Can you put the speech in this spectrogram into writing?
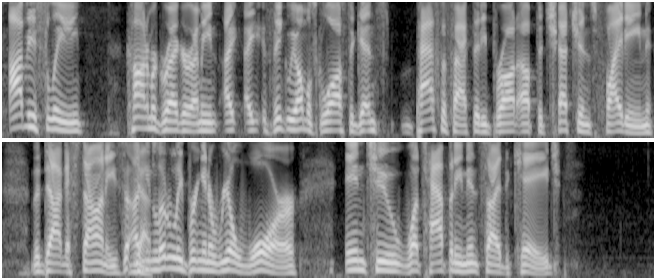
obviously Conor McGregor. I mean, I, I think we almost glossed against past the fact that he brought up the Chechens fighting the Dagestanis. I mean, literally bringing a real war into what's happening inside the cage.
